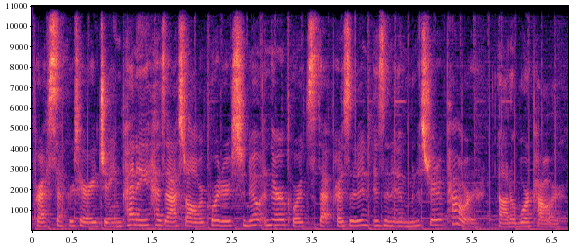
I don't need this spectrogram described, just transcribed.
Press Secretary Jane Penny has asked all reporters to note in their reports that President is an administrative power, not a war power.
